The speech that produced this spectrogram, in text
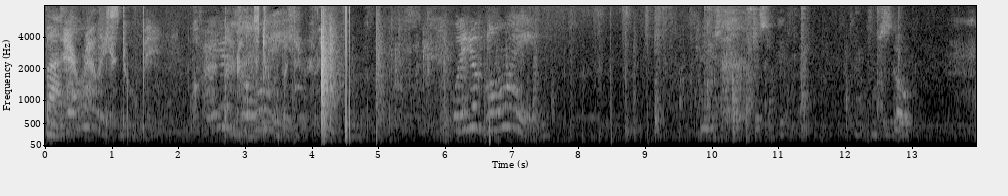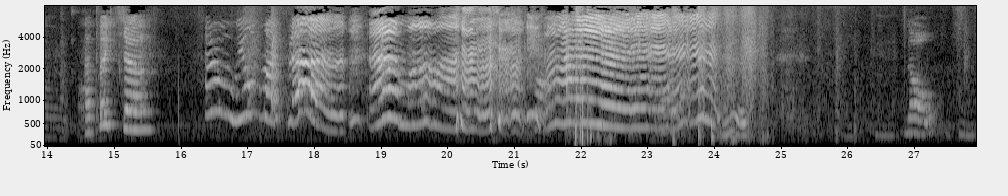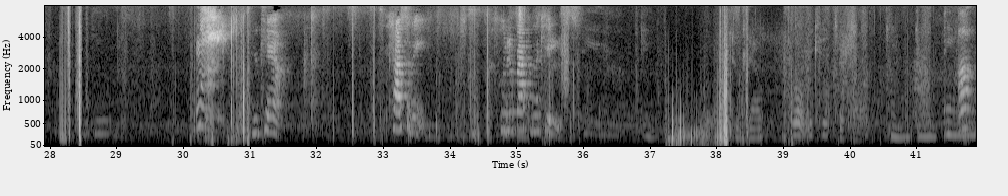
Wolverine. They're really stupid. Wolverine, they're stupid, but they're really Where are you going? Can you just, just go. I think so. Oh, no. Camp. Cassidy. Put it back in the case. Took it out. Well, we can't take it out. Ah.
